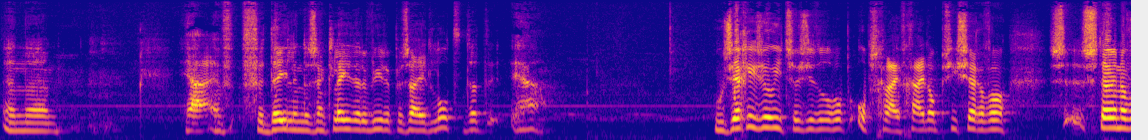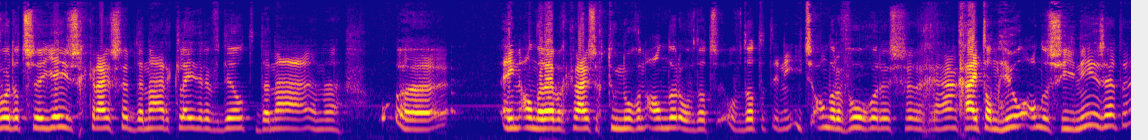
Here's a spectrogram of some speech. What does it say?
En, eh, ja, en verdelende zijn klederen wierpen zij het lot. Dat, ja. Hoe zeg je zoiets als je dat op, opschrijft? Ga je dan precies zeggen van... s- Stel je nou voor dat ze Jezus gekruisigd hebben, daarna de klederen verdeeld, daarna een, eh, eh, een ander hebben gekruisigd, toen nog een ander, of dat, of dat het in een iets andere volgorde is eh, gegaan. Ga je het dan heel anders hier neerzetten?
